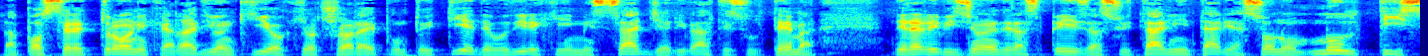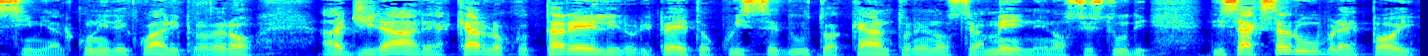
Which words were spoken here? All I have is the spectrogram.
la posta elettronica radio anch'io chiocciorai.it e devo dire che i messaggi arrivati sul tema della revisione della spesa su Italia in Italia sono moltissimi, alcuni dei quali proverò a girare a Carlo Cottarelli, lo ripeto, qui seduto accanto nei nostri, a me, nei nostri studi di Saxa Rubra e poi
